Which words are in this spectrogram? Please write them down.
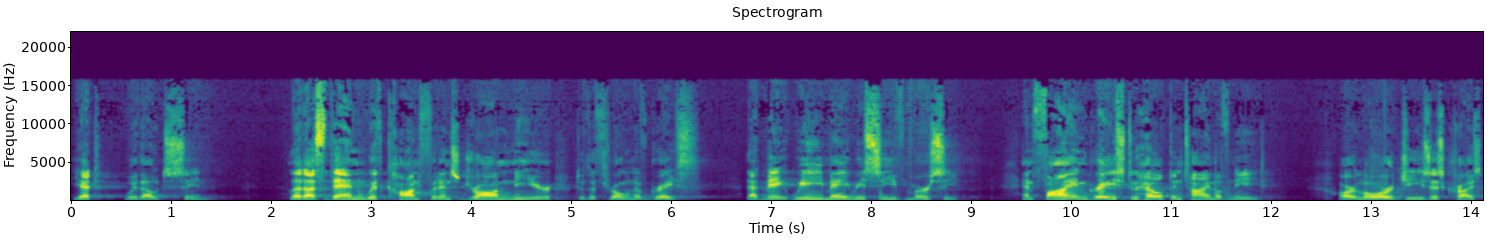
yet without sin. Let us then with confidence draw near to the throne of grace, that may, we may receive mercy and find grace to help in time of need. Our Lord Jesus Christ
